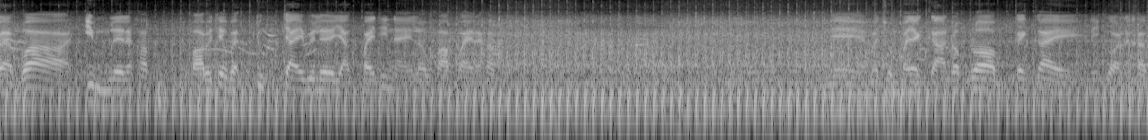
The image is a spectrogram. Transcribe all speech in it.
แบบว่าอิ่มเลยนะครับพาไปเที่ยวแบบจุใจไปเลยอยากไปที่ไหนเราพาไปนะครับนี่มาชมบรรยากาศรอบๆ ใกล้ ๆ นี่ก่อนนะครับ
